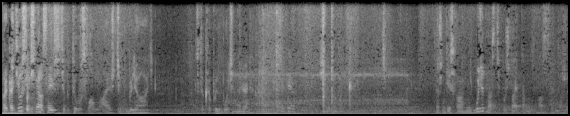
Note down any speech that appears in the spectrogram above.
прокатился лишний раз, а и все, типа, ты его сломаешь, типа, блядь. Это такая поеботина, реально. Все, давай. Я же надеюсь, она не будет нас, типа, ждать там на 12 этаже.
